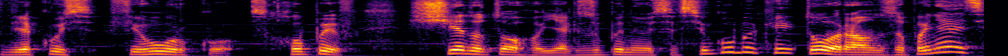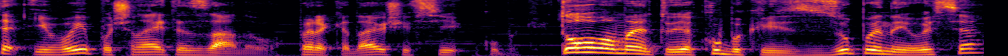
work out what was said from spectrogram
в якусь фігурку схопив ще до того, як зупинилися всі кубики, то раунд зупиняється, і ви починаєте заново, перекидаючи всі кубики. Того моменту, як кубики зупинилися.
